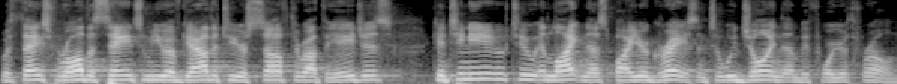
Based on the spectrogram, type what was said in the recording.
With thanks for all the saints whom you have gathered to yourself throughout the ages, continue to enlighten us by your grace until we join them before your throne.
